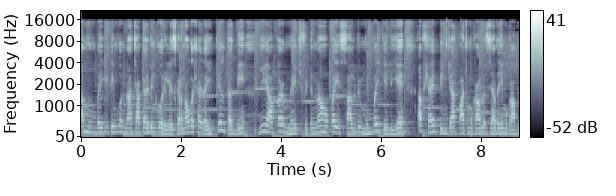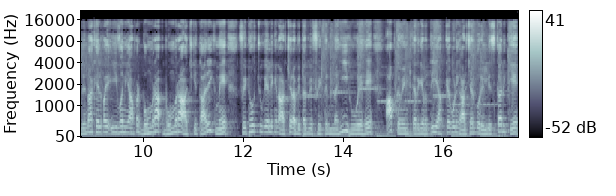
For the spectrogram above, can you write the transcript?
अब मुंबई की टीम को ना चाहकर भी इनको रिलीज़ करना होगा। शायद आईपीएल तक भी ये यहाँ पर मैच फिट ना हो पाए इस साल भी मुंबई के लिए। अब शायद तीन चार पाँच मुकाबलों से ज़्यादा ये मुकाबले ना खेल पाए। इवन यहाँ पर बुमराह बुमराह आज की तारीख में फिट हो चुके हैं, लेकिन आर्चर अभी तक भी फिट नहीं हुए हैं। आप कमेंट करके बताइए, आपके अकॉर्डिंग आर्चर को रिलीज़ करके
